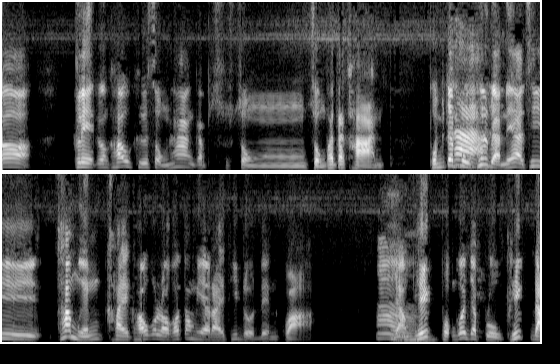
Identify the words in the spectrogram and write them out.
ก็เกรดของเขาคือส่งห้างกับส่งส่งพัตตาคาร ผมจะปลูกค่ะ พืชแบบเนี้ยที่ถ้าเหมือนใครเขาก็เราก็ต้องมีอะไรที่โดดเด่นกว่าม อย่างพริกผมก็จะปลูกพริกด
